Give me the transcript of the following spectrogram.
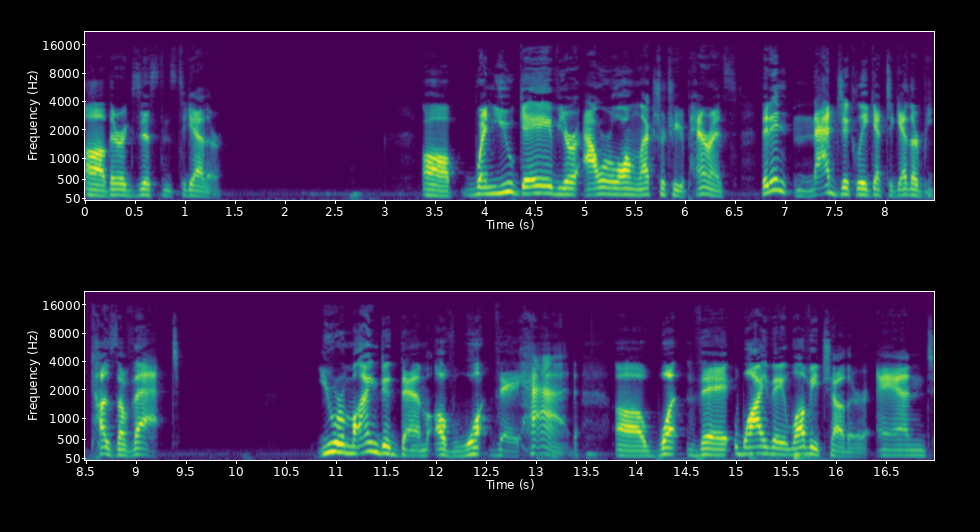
uh, their existence together. Uh, when you gave your hour long lecture to your parents, they didn't magically get together because of that. You reminded them of what they had uh, what they why they love each other and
